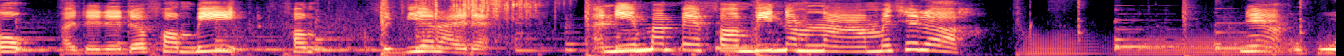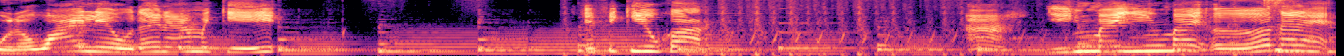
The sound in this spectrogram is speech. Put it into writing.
บกอะเดี๋ยวเดี๋ยวเดี๋ยวฟอมบี้ฟอมฟอมบี้อะไรเนี่ย อันนี้มันเป็นฟอมบี้นำน้ำไม่ใช่เหรอเนี่ยโอ้โหเราว่ายเร็วด้วยนะเมื่อกี้เอฟคิวก่อน อะ ยิงไปยิงไปเออนั่นแหละ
